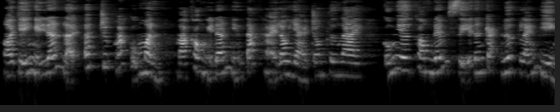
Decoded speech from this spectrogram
Họ chỉ nghĩ đến lợi ích trước mắt của mình mà không nghĩ đến những tác hại lâu dài trong tương lai, cũng như không đếm xỉa đến các nước láng giềng.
